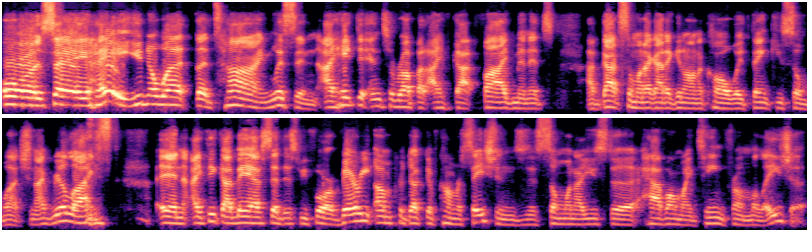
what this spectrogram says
Or say, hey, you know what? The time. Listen, I hate to interrupt, but I've got five minutes. I've got someone I got to get on a call with. Thank you so much. And I realized and I think I may have said this before, very unproductive conversations is someone I used to have on my team from Malaysia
